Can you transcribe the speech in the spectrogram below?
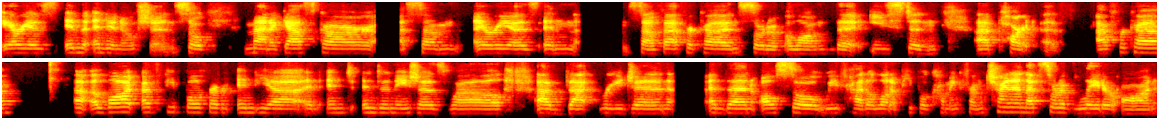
areas in the indian ocean. So madagascar uh, some areas in south africa and sort of along the eastern uh, part of africa a lot of people from India and in- Indonesia as well, uh, that region. And then also, we've had a lot of people coming from China, and that's sort of later on,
